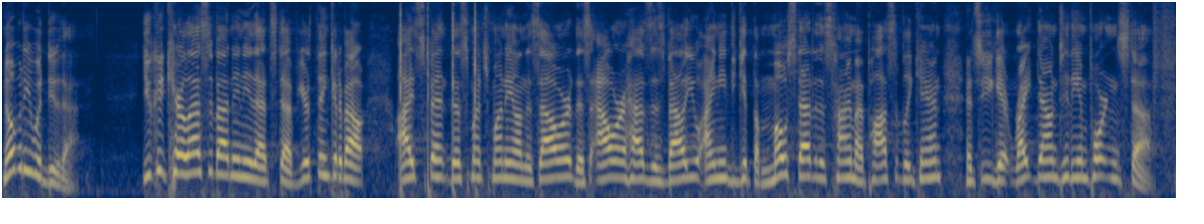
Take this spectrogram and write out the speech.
Nobody would do that. You could care less about any of that stuff. You're thinking about, I spent this much money on this hour. This hour has this value. I need to get the most out of this time I possibly can. And so you get right down to the important stuff.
